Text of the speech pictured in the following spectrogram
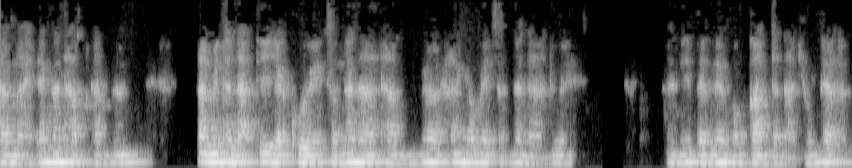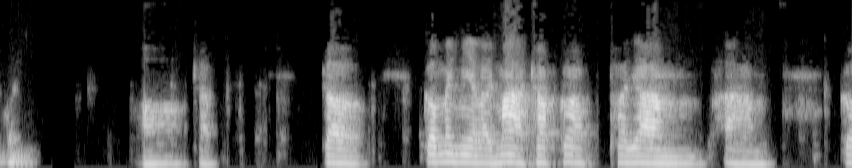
ทางไหนท่านก็ทำทางนั้น ท่านไม่ถนัดที่จะคุยสนทนาธรรมก็ท่านก็ไม่สนทนาด้วย อันนี้เป็นเรื่องของความถนัดของแต่ละคนอ๋อครับ ก็ก็ไม่มีอะไรมากครับ ก็พยายามอ่าก็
